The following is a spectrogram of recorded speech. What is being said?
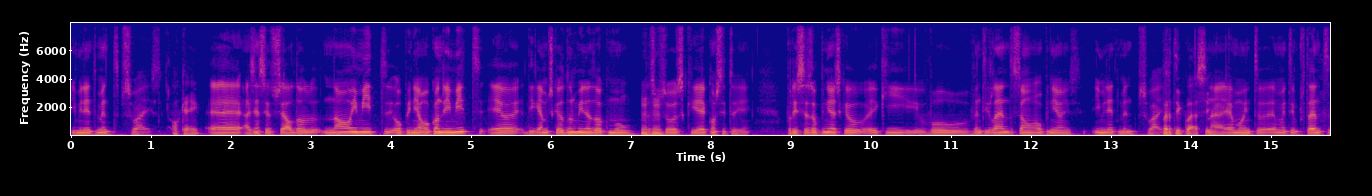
eminentemente pessoais. Ok. Uh, a Agência Social não emite opinião, ou quando emite, é, digamos que é o denominador comum das uhum. pessoas que a constituem. Por isso, as opiniões que eu aqui vou ventilando são opiniões eminentemente pessoais. Particulares, sim. Não, é, muito, é muito importante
